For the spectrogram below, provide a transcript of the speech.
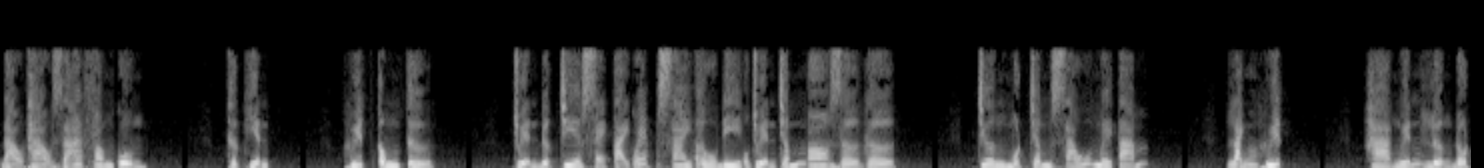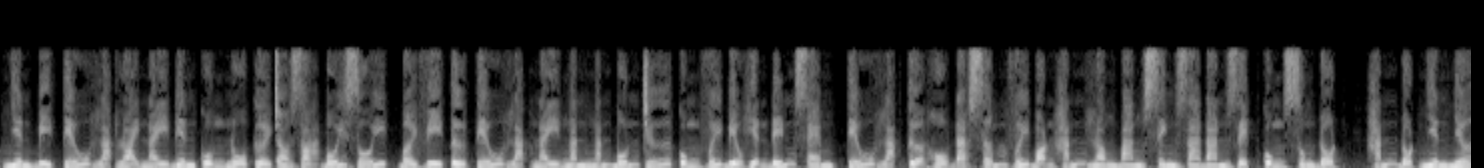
Đạo thảo giá phong cuồng. Thực hiện. Huyết công từ. Chuyện được chia sẻ tại website odchuyện.org. Chương 168. Lãnh huyết. Hà Nguyễn Lượng đột nhiên bị tiếu lạc loại này điên cuồng nụ cười cho dọa bối rối, bởi vì từ tiếu lạc này ngăn ngắn bốn chữ cùng với biểu hiện đến xem tiếu lạc tựa hồ đã sớm với bọn hắn long bang sinh ra đan dệt cùng xung đột, hắn đột nhiên nhớ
